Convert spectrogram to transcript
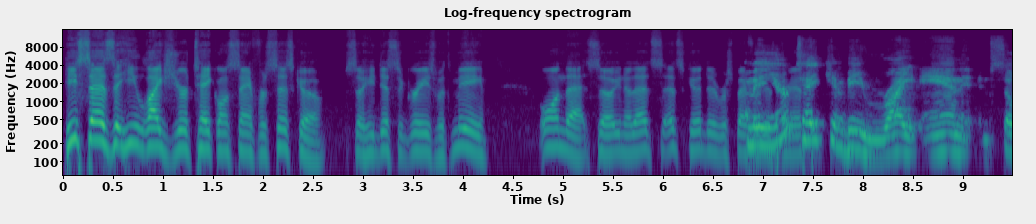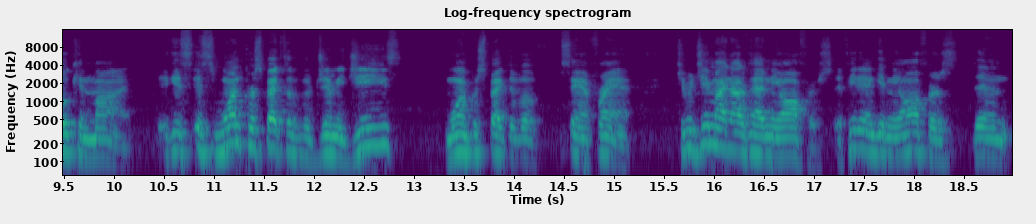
he says that he likes your take on San Francisco, so he disagrees with me on that. So you know that's that's good to respect. I mean, your Chris. take can be right, and so can mine. It's, it's one perspective of Jimmy G's, one perspective of San Fran. Jimmy G might not have had any offers. If he didn't get any offers, then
